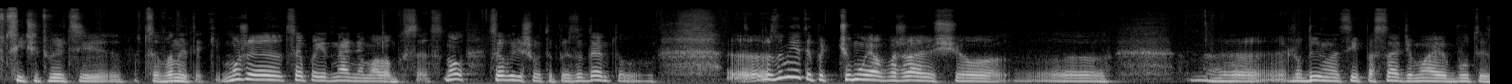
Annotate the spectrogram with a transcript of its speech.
В цій четвірці це вони такі. Може, це поєднання мало би сенс. Ну, це вирішувати президенту. Е, Розумієте, чому я вважаю, що е, е, людина на цій посаді має бути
